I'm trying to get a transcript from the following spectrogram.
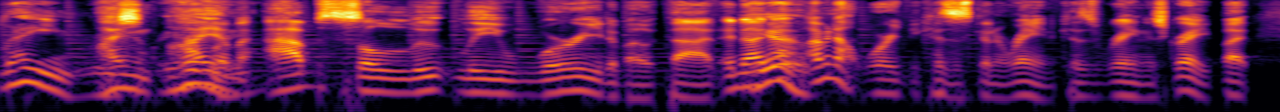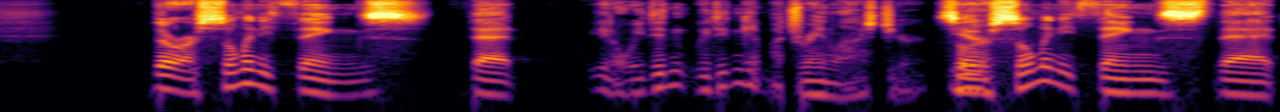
rain I'm, recently. I have am we? absolutely worried about that. And I don't, Yeah. I'm not worried because it's going to rain because rain is great, but there are so many things that you know we didn't we didn't get much rain last year. So Yeah. there's so many things that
